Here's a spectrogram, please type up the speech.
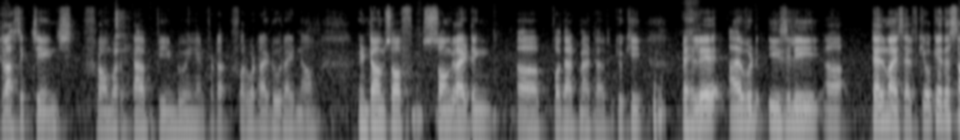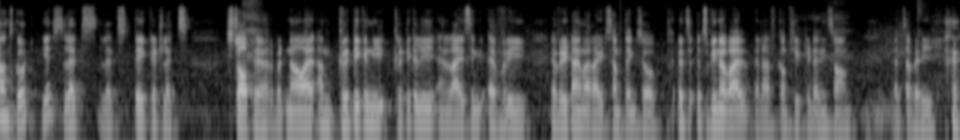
drastic change from what I've been doing and for, for what I do right now in terms of songwriting uh, for that matter. क्योंकि पहले I would easily uh, tell myself कि okay this sounds good yes let's let's take it let's stop here but now I, I'm critically critically analyzing every every time I write something so it's it's been a while that I've completed any song that's a very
